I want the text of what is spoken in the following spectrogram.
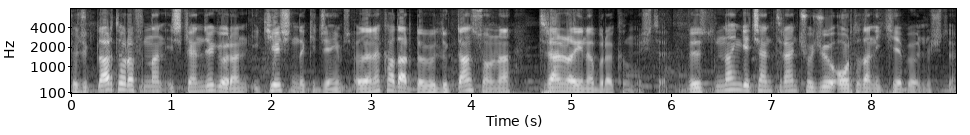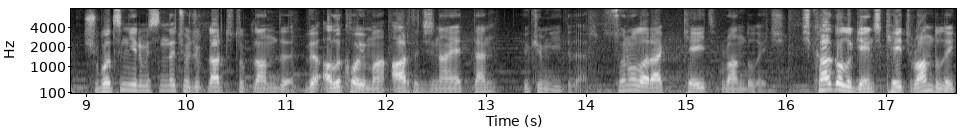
Çocuklar tarafından işkence gören 2 yaşındaki James ölene kadar dövüldükten sonra tren rayına bırakılmıştı. Ve üstünden geçen tren çocuğu ortadan ikiye bölmüştü. Şubat'ın 20'sinde çocuklar tutuklandı ve alıkoyma artı cinayetten hüküm giydiler. Son olarak Kate Randulich. Chicago'lu genç Kate Randulich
